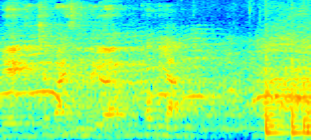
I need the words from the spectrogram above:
พลงอยู่ชื่อไม้สีเหลืองครบหรือยัง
